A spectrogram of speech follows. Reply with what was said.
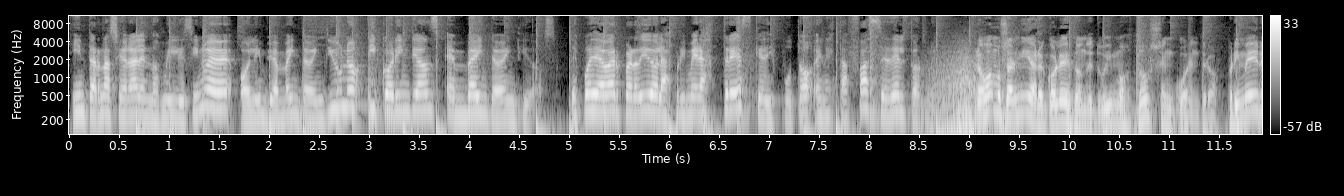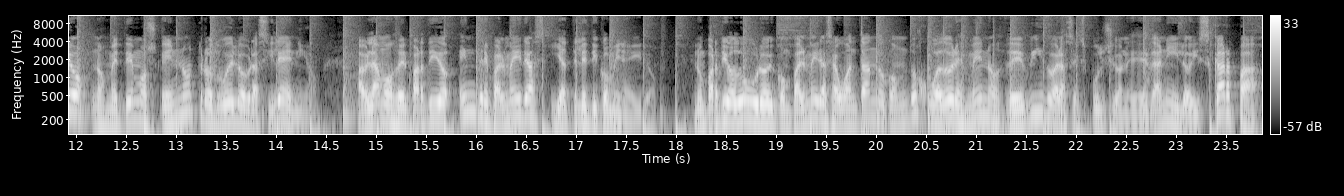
Internacional en 2019, Olimpia en 2021 y Corinthians en 2022, después de haber perdido las primeras tres que disputó en esta fase del torneo. Nos vamos al miércoles donde tuvimos dos encuentros. Primero nos metemos en otro duelo brasileño. Hablamos del partido entre Palmeiras y Atlético Mineiro. En un partido duro y con Palmeiras aguantando con dos jugadores menos debido a las expulsiones de Danilo y Scarpa,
